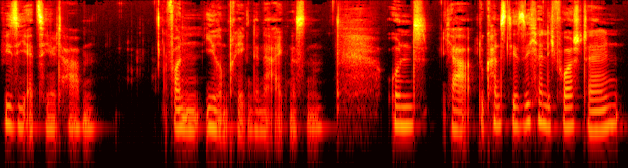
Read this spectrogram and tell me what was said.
wie sie erzählt haben von ihren prägenden Ereignissen. Und ja, du kannst dir sicherlich vorstellen,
